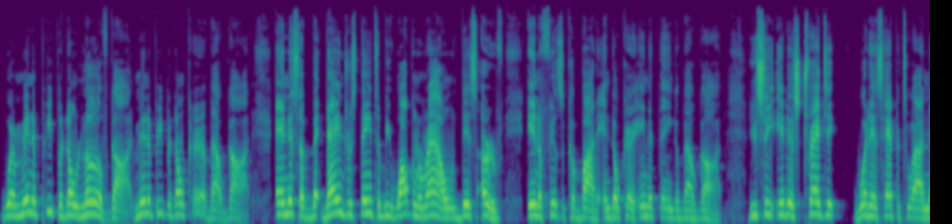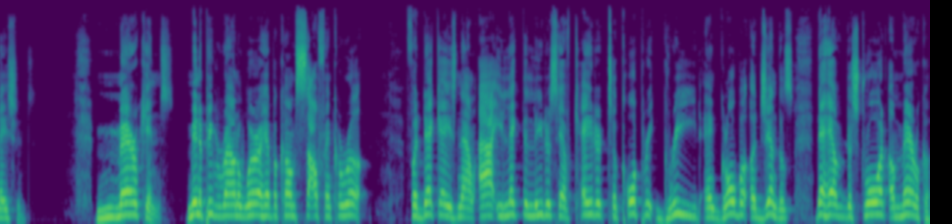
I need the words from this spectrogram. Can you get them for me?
where many people don't love God. Many people don't care about God. And it's a dangerous thing to be walking around this earth in a physical body and don't care anything about God. You see, it is tragic what has happened to our nations. Americans, many people around the world have become soft and corrupt. For decades now, our elected leaders have catered to corporate greed and global agendas that have destroyed America.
